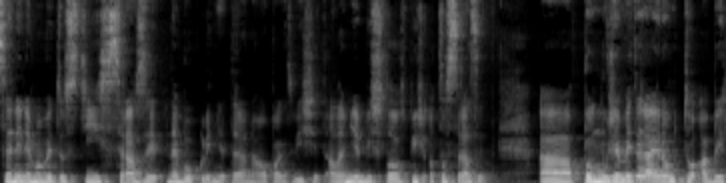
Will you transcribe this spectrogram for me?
ceny nemovitostí srazit, nebo klidně teda naopak zvýšit, ale mě by šlo spíš o to srazit. Uh, pomůže mi teda jenom to, aby,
